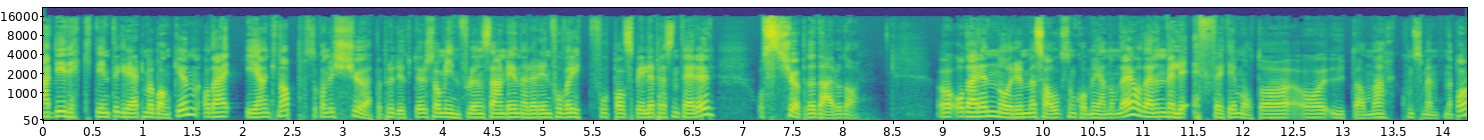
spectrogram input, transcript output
er direkte integrert med banken, og det er én knapp, så kan du kjøpe produkter som influenseren din eller din favorittfotballspiller presenterer, og kjøpe det der og da. Og det er enorme salg som kommer gjennom det, og det er en veldig effektiv måte å, å, utdanne konsumentene på,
